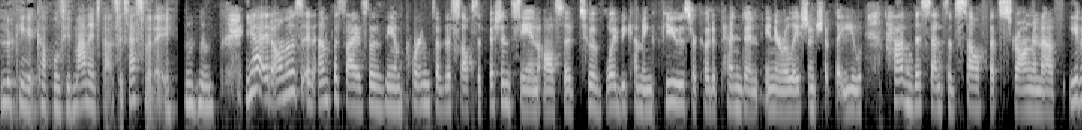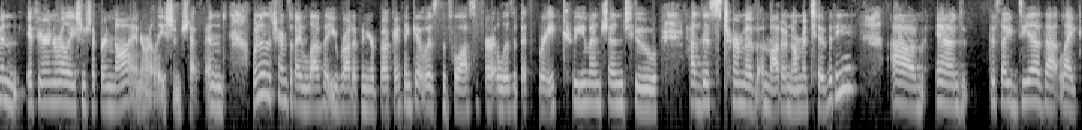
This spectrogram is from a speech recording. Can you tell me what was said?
looking at couples who've managed that successfully. Mm-hmm. Yeah, it almost, it emphasizes the importance of the self-sufficiency and also to avoid becoming fused or codependent in your relationship, that you have this sense of self that's strong enough, even if you're in a relationship or not in a relationship. And one of the terms that I love that you brought up in your book, I think it was the philosopher Elizabeth Brake, who you mentioned, who had this term of amatonormativity um, and this idea that, like,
